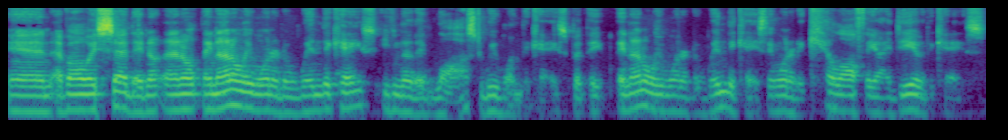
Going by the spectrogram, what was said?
and I've always said they don't. I don't. They not only wanted to win the case, even though they've lost. We won the case, but they they not only wanted to win the case, they wanted to kill off the idea of the case.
